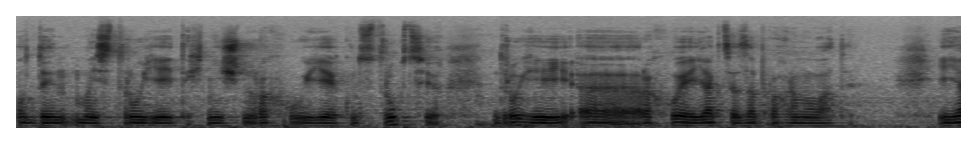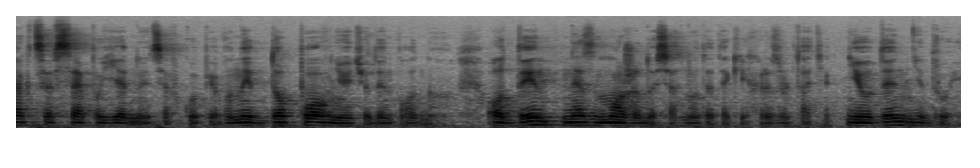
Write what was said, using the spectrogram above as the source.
Один майструє і технічно рахує конструкцію, другий е, рахує, як це запрограмувати. І як це все поєднується вкупі. Вони доповнюють один одного. Один не зможе досягнути таких результатів. Ні один, ні другий.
